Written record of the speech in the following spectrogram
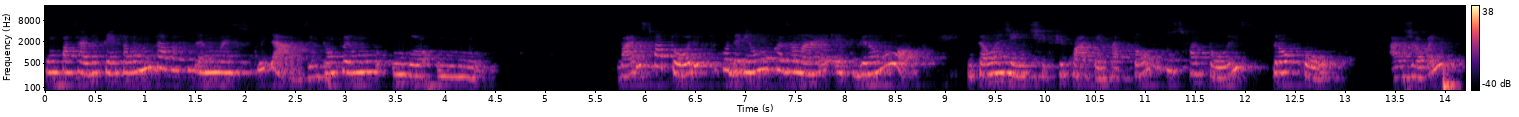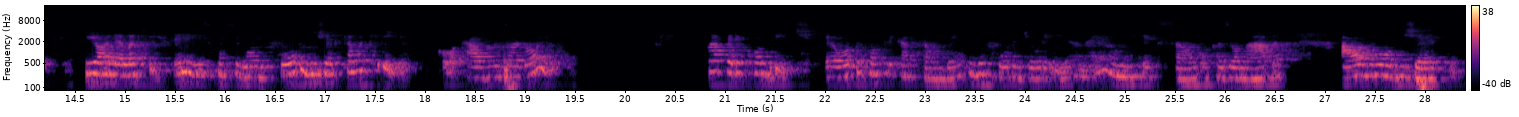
com o passar do tempo, ela não estava fazendo mais os cuidados. Então, foi um, um, um, vários fatores que poderiam ocasionar esse granuloma. Então, a gente ficou atenta a todos os fatores, trocou a joia e olha ela aqui, feliz com o segundo furo, do jeito que ela queria. Colocava os argolinhos. A pericondrite é outra complicação dentro do furo de orelha, né? Uma infecção ocasionada a algum objeto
